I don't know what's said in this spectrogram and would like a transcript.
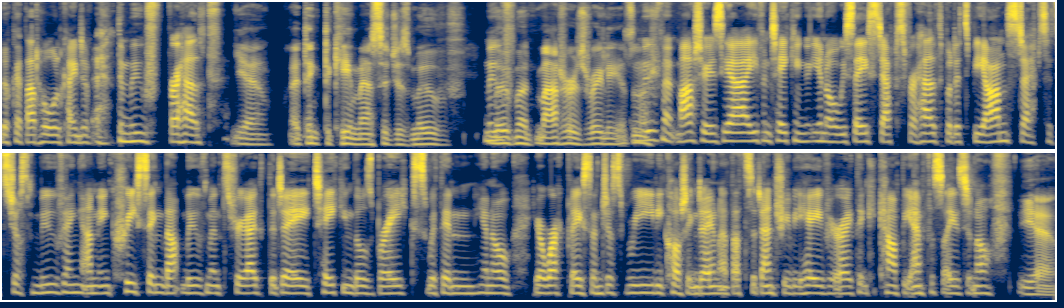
look at that whole kind of uh, the move for health. Yeah. I think the key message is move Move, movement matters really isn't movement it? Movement matters yeah even taking you know we say steps for health but it's beyond steps it's just moving and increasing that movement throughout the day taking those breaks within you know your workplace and just really cutting down at that sedentary behavior i think it can't be emphasized enough. Yeah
